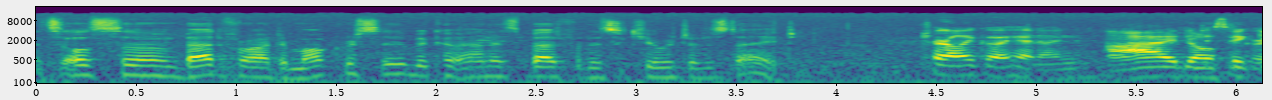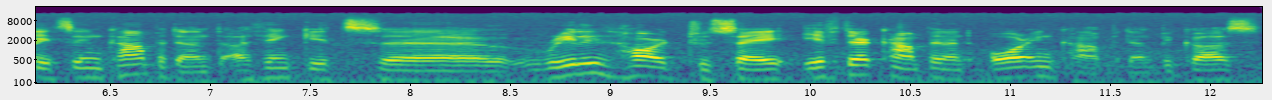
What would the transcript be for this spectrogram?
It's also bad for our democracy, because, and it's bad for the security of the state. Charlie, go ahead. I, I don't disagree. think it's incompetent. I think it's uh, really hard to say if they're competent or incompetent because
